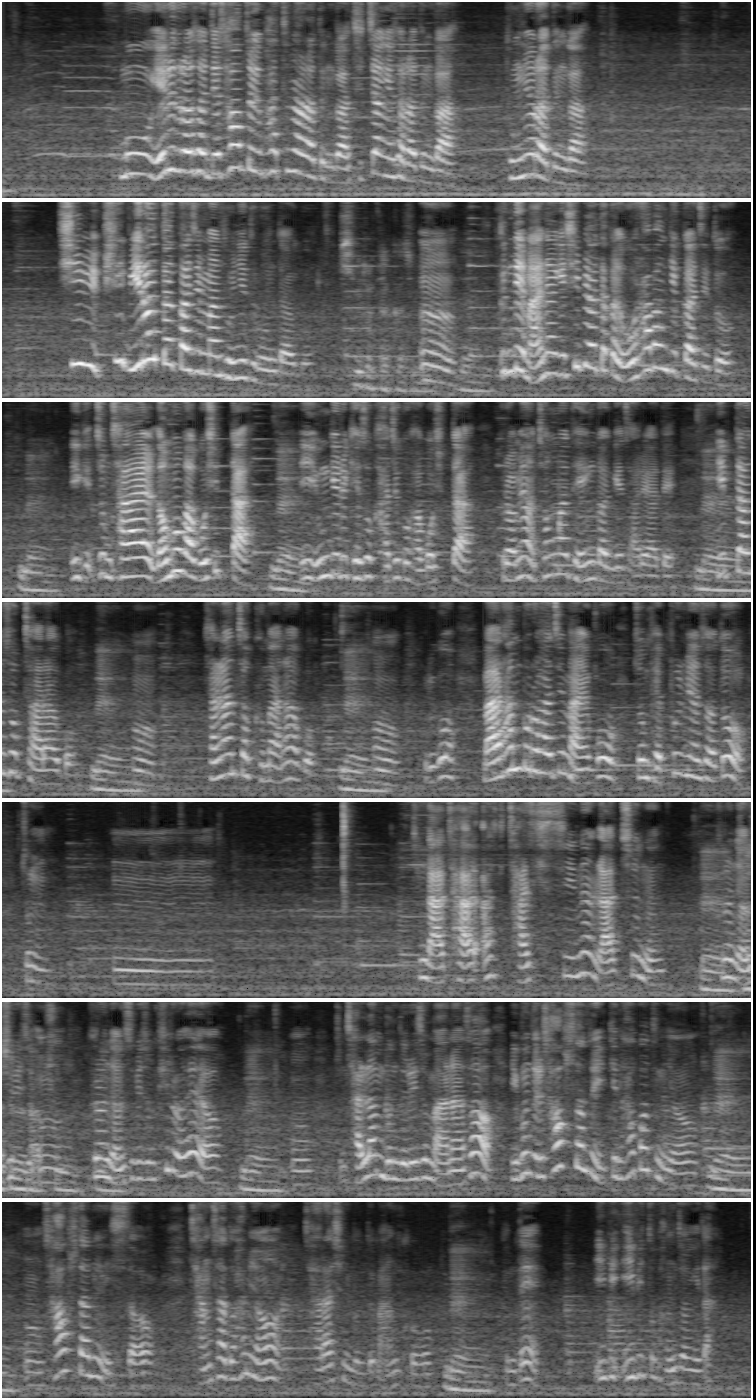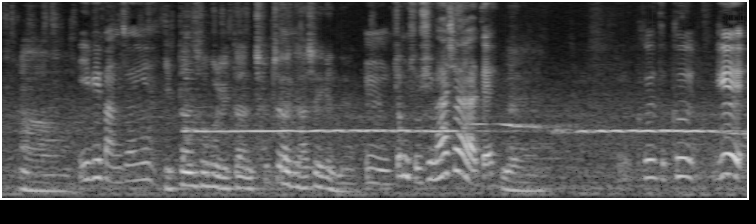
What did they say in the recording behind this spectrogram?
뭐 예를 들어서 이제 사업적인 파트너라든가 직장에서라든가 동료라든가 12, 11월 달까지만 돈이 들어온다고. 11월 달까지. 응. 네. 근데 만약에 12월 달까지 올 하반기까지도 네. 이게 좀 잘 넘어가고 싶다. 네. 이 용기를 계속 가지고 가고 싶다. 그러면 정말 대인 관계 잘해야 돼. 네. 입단속 잘하고, 네. 어, 잘난 척 그만하고, 네. 어, 그리고 말 함부로 하지 말고 좀 베풀면서도 좀, 음, 좀 나, 자, 아, 자신을 낮추는 네. 그런 연습이 좀, 낮추는. 음, 그런 네. 연습이 좀 필요해요. 네. 어, 좀 잘난 분들이 좀 많아서 이분들이 사업수단도 있긴 하거든요. 네. 어, 사업수단은 있어. 장사도 하면 잘하신 분도 많고. 네. 근데 입이, 입이 또 방정이다. 아. 입이 방정이야. 입단속을 일단 철저하게 하셔야겠네요. 음, 좀 조심하셔야 돼. 네. 그, 그, 이게,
